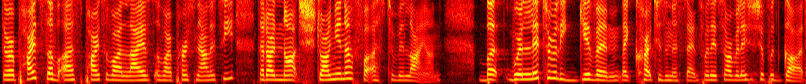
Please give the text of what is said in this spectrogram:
There are parts of us, parts of our lives, of our personality that are not strong enough for us to rely on. But we're literally given like crutches in a sense, whether it's our relationship with God,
